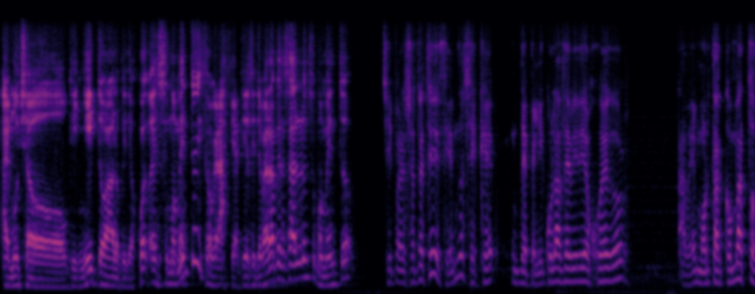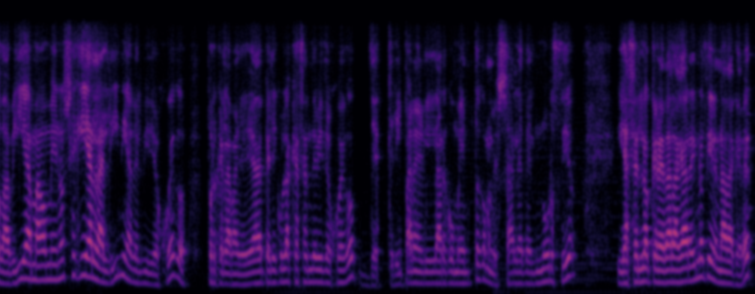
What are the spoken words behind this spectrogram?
Hay mucho guiñito a los videojuegos. En su momento hizo gracia, tío. Si te vas a pensarlo, en su momento. Sí, por eso te estoy diciendo, si es que de películas de videojuegos, a ver, Mortal Kombat todavía más o menos seguía la línea del videojuego, porque la mayoría de películas que hacen de videojuegos destripan el argumento como les sale del nurcio y hacen lo que le da la gana y no tiene nada que ver.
